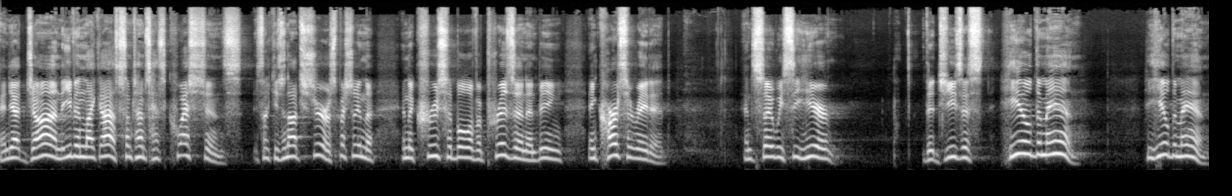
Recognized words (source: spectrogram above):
And yet, John, even like us, sometimes has questions. It's like he's not sure, especially in the, in the crucible of a prison and being incarcerated. And so we see here that Jesus healed the man. He healed the man.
